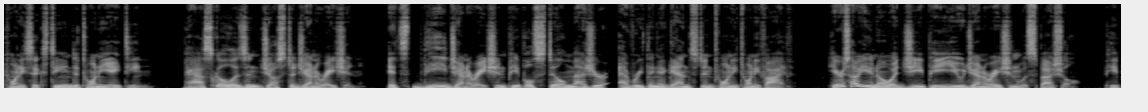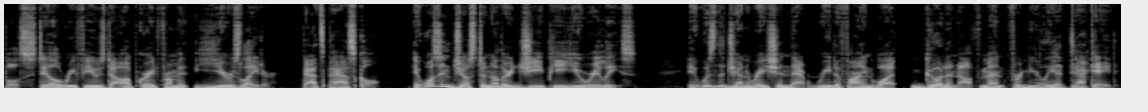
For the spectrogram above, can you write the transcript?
2016 to 2018. Pascal isn't just a generation, it's the generation people still measure everything against in 2025. Here's how you know a GPU generation was special. People still refuse to upgrade from it years later. That's Pascal. It wasn't just another GPU release. It was the generation that redefined what good enough meant for nearly a decade.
